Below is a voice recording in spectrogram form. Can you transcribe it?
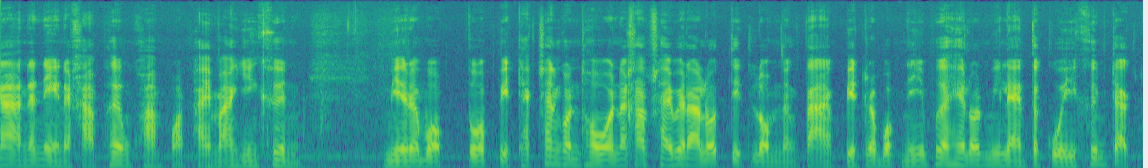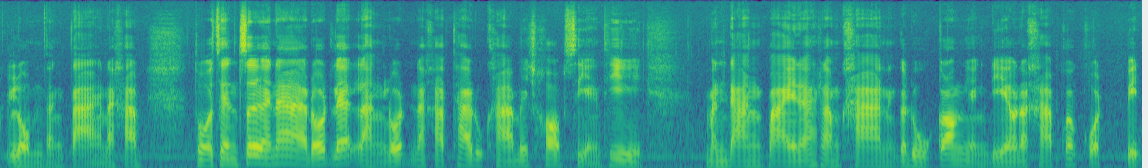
งานนั่นเองนะครับเพิ่มความปลอดภัยมากยิ่งขึ้น มีระบบตัวปิด traction control นะครับ ใช้เวลารถติดลมต่างๆ ปิดระบบนี้เพื่อให้รถมีแรงตะกุยขึ้นจากลมต่างๆนะครับ ตัวเซ็นเซอร์หน้ารถและหลังรถนะครับ ถ้าลูกค้าไม่ชอบเสียงที่มันดังไปนะรำคาญก็ดูกล้องอย่างเดียวนะครับ ก็กดปิด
